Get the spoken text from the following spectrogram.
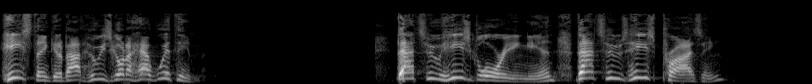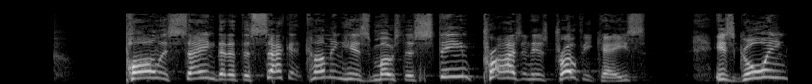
He's thinking about who he's going to have with him. That's who he's glorying in. That's who he's prizing. Paul is saying that at the second coming, his most esteemed prize in his trophy case is going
